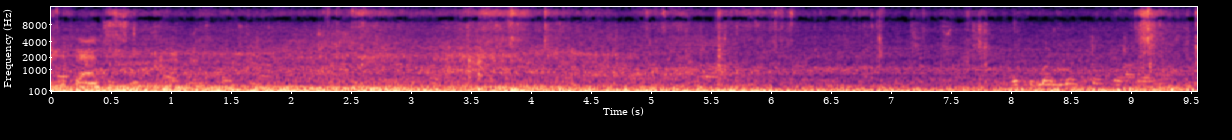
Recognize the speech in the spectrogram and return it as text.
పెట్టారు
